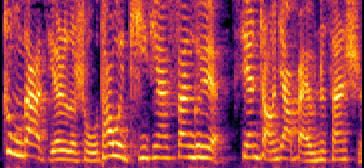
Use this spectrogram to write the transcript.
重大节日的时候，他会提前三个月先涨价百分之三十，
